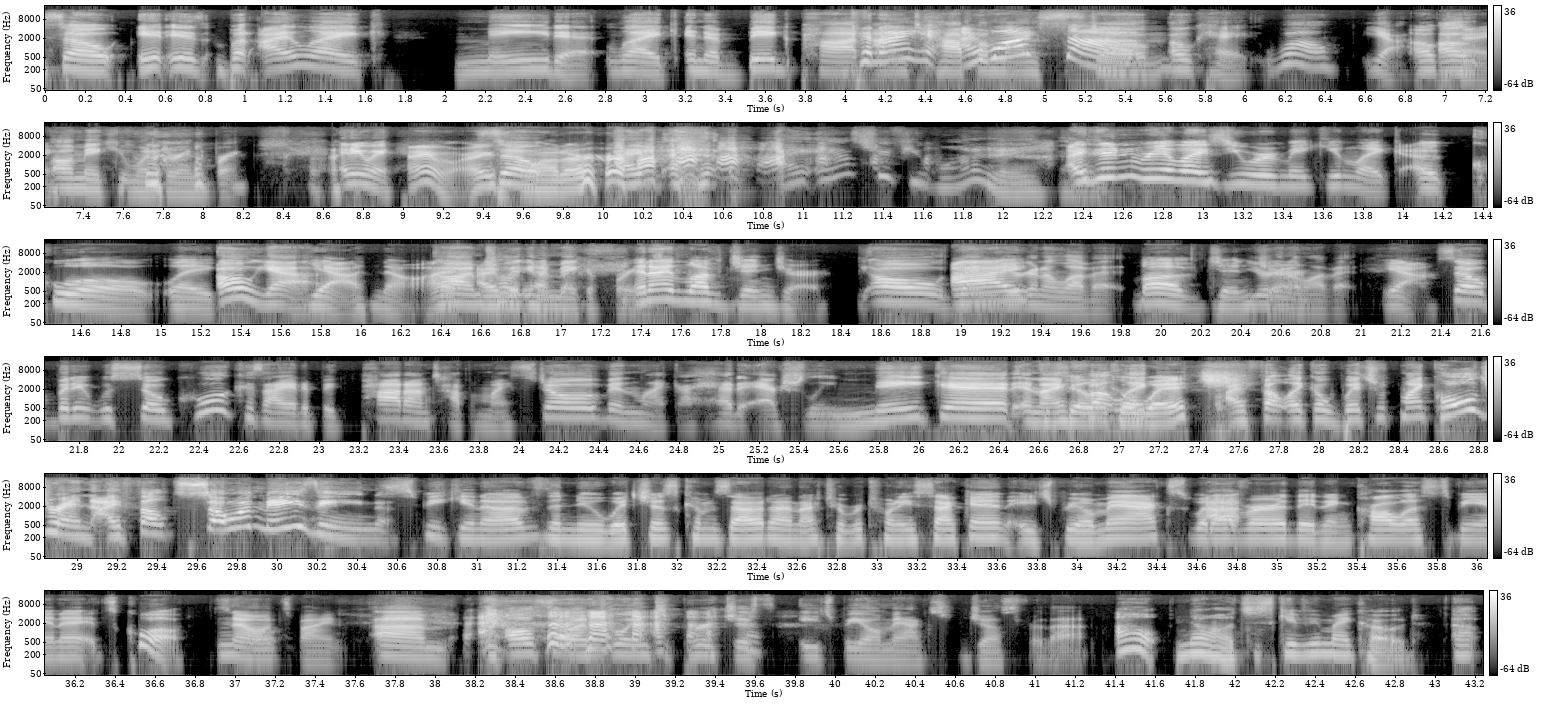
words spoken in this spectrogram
So it is but I like made it like in a big pot Can on I- top I of my want stove. Okay. Well, yeah. Okay. I'll, I'll make you one during the break. anyway, I have ice So, water. I, I asked you if you wanted anything. I didn't realize you were making like a cool like Oh yeah. yeah, no. Oh, I'm I totally gonna make it for you. And I love ginger. Oh, then I you're gonna love it. Love ginger. You're gonna love it. Yeah. So, but it was so cool because I had a big pot on top of my stove, and like I had to actually make it, and You I feel felt like a witch. I felt like a witch with my cauldron. I felt so amazing. Speaking of, the new Witches comes out on October 22nd, HBO Max, whatever. they didn't call us to be in it. It's cool. It's No, cool. it's fine. Um, also, I'm going to purchase HBO Max just for that. Oh, no, I'll just give you my code. Oh.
